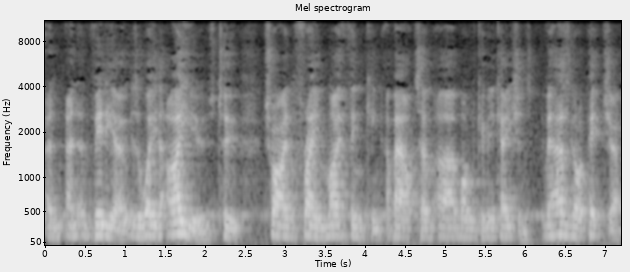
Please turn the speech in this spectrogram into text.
and, and video is a way that I use to try and frame my thinking about um, uh, modern communications. If it hasn't got a picture,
